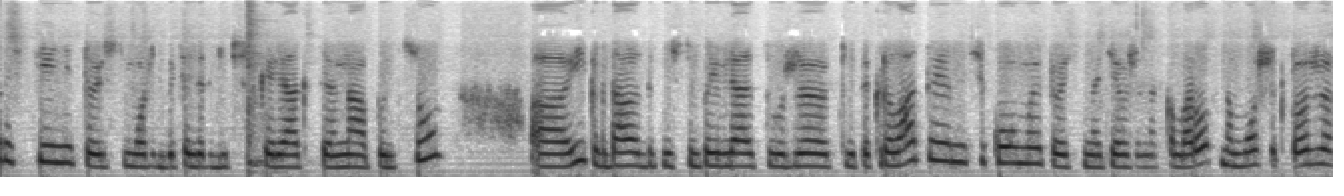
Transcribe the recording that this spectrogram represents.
растений, то есть может быть аллергическая реакция на пыльцу. А, и когда, допустим, появляются уже какие-то крылатые насекомые, то есть на тех же на комаров, на мошек тоже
